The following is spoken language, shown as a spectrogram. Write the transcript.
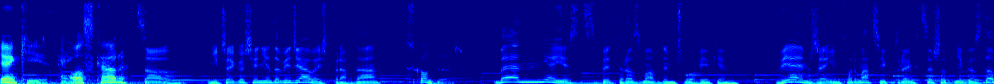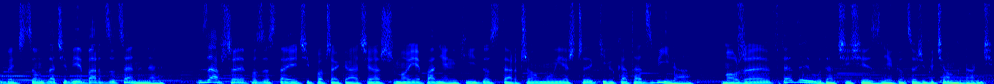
Dzięki. Oskar? Co? Niczego się nie dowiedziałeś, prawda? Skąd wiesz? Ben nie jest zbyt rozmownym człowiekiem. Wiem, że informacje, które chcesz od niego zdobyć, są dla ciebie bardzo cenne. Zawsze pozostaje ci poczekać, aż moje panienki dostarczą mu jeszcze kilka tac wina. Może wtedy uda ci się z niego coś wyciągnąć.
